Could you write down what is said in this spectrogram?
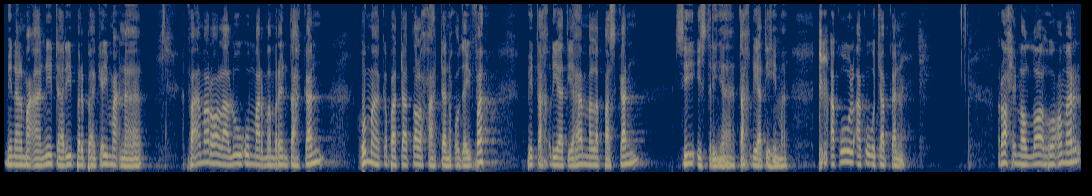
minal ma'ani dari berbagai makna. Fa'amara lalu Umar memerintahkan huma kepada Talhah dan Hudzaifah bitakhliyatiha melepaskan si istrinya takhliyatihima. aku aku ucapkan rahimallahu Umar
